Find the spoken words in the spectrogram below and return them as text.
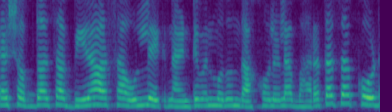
या शब्दाचा बिरा असा उल्लेख नाईन्टी वनमधून दाखवलेला भारताचा कोड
